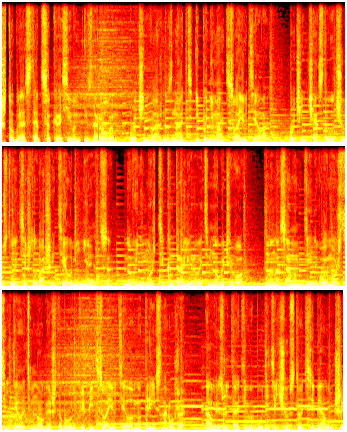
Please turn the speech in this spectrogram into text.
Чтобы остаться красивым и здоровым, очень важно знать и понимать свое тело. Очень часто вы чувствуете, что ваше тело меняется, но вы не можете контролировать много чего. Но на самом деле вы можете сделать много, чтобы укрепить свое тело внутри и снаружи. А в результате вы будете чувствовать себя лучше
